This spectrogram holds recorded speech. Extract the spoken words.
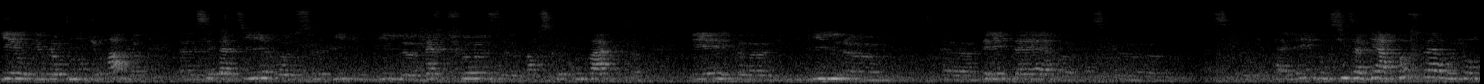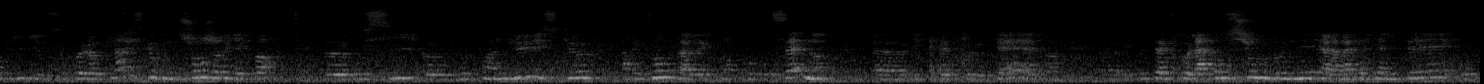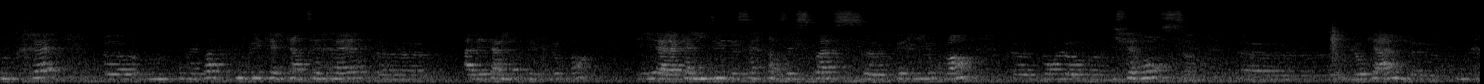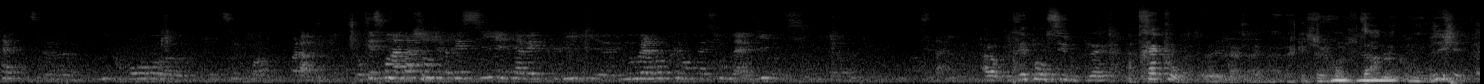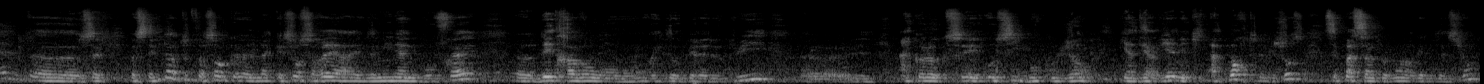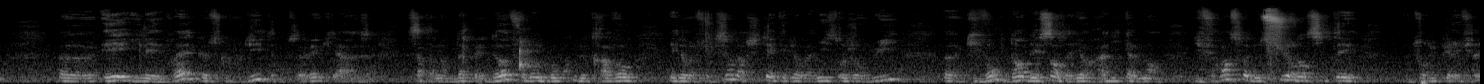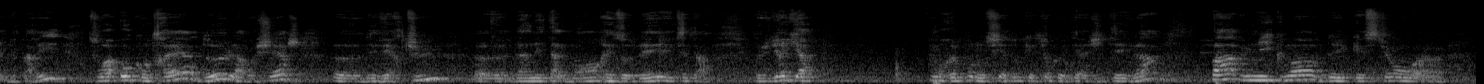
lié au développement durable, euh, c'est-à-dire euh, celui d'une ville vertueuse parce que compacte et euh, d'une ville euh, euh, délétère parce que, parce que étalée. Donc si vous aviez à refaire aujourd'hui ce colloque-là, est-ce que vous ne changeriez pas euh, aussi euh, de point de vue Est-ce que, par exemple, avec l'Anthropocène euh, et peut-être le Caire, euh, et peut-être l'attention donnée à la matérialité, au concret, euh, on ne pourrait pas trouver quelque intérêt euh, à l'étalement périurbain et à la qualité de certains espaces euh, périurbains euh, dans leurs différences euh, locales, euh, concrètes, euh, micro, euh, je ne sais quoi. Voilà. Donc est-ce qu'on n'a pas changé de récit et qu'avec lui, euh, une nouvelle représentation de la ville aussi euh, s'installe Alors, s'il vous plaît, très courte. La, question est redoutable, comme on dit. Euh, c'est évident, de toute façon, que la question serait à examiner à nouveau frais. Euh, des travaux ont, été opérés depuis. Euh, un colloque, c'est aussi beaucoup de gens qui interviennent et qui apportent quelque chose. C'est pas simplement l'organisation. Et il est vrai que ce que vous dites, vous savez qu'il y a un certain nombre d'appels d'offres, donc beaucoup de travaux et de réflexions d'architectes et d'urbanistes aujourd'hui qui vont dans des sens d'ailleurs radicalement différents, soit de surdensité autour du périphérique de Paris, soit au contraire de la recherche euh, des vertus, euh, d'un étalement raisonné, etc. Donc, je dirais qu'il y a, pour répondre aussi à d'autres questions qui ont été agitées là, pas uniquement des questions,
